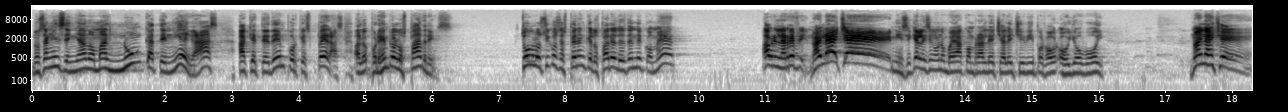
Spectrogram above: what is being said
Nos han enseñado mal, nunca te niegas a que te den porque esperas. por ejemplo, los padres. Todos los hijos esperan que los padres les den de comer. Abren la refri, no hay leche. Ni siquiera le dicen a uno, voy a comprar leche al HIV, por favor, o yo voy. No hay leche.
